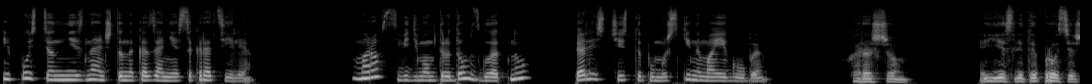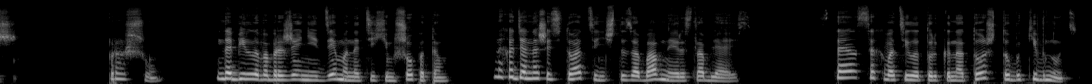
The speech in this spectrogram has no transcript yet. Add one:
И пусть он не знает, что наказание сократили. Мороз с видимым трудом сглотнул, пялись чисто по-мужски на мои губы. «Хорошо. Если ты просишь...» «Прошу». Добила воображение демона тихим шепотом, находя нашей ситуации нечто забавное и расслабляясь. Стайлса хватило только на то, чтобы кивнуть.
